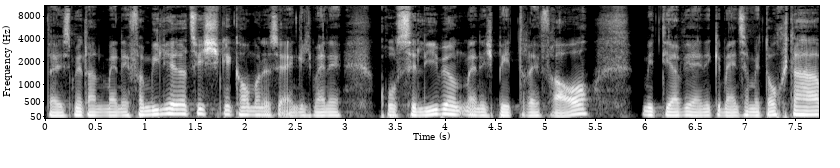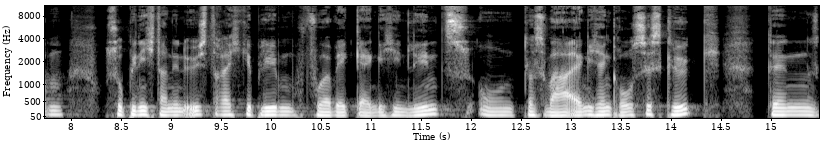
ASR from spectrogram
Da ist mir dann meine Familie dazwischen gekommen, also eigentlich meine große Liebe und meine spätere Frau, mit der wir eine gemeinsame Tochter haben. So bin ich dann in Österreich geblieben, vorweg eigentlich in Linz und das war eigentlich ein großes Glück, denn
